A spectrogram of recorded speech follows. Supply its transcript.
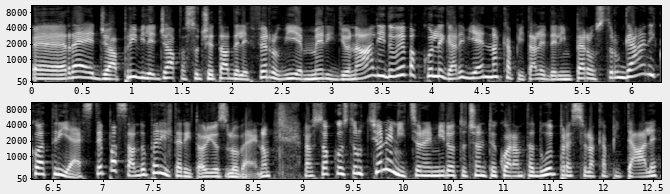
eh, Regia privilegiata società delle ferrovie meridionali doveva collegare Vienna capitale dell'impero astroganico a Trieste passando per il territorio sloveno. La sua costruzione iniziò nel 1842 presso la capitale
